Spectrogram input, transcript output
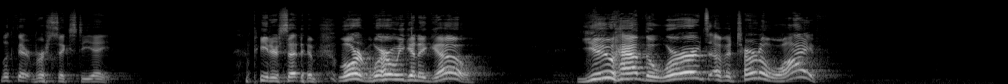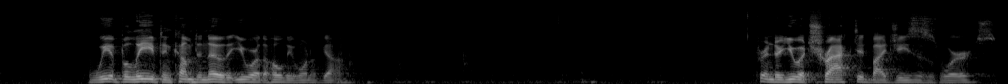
Look there at verse 68. Peter said to him, Lord, where are we going to go? You have the words of eternal life. We have believed and come to know that you are the Holy One of God. Friend, are you attracted by Jesus' words?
